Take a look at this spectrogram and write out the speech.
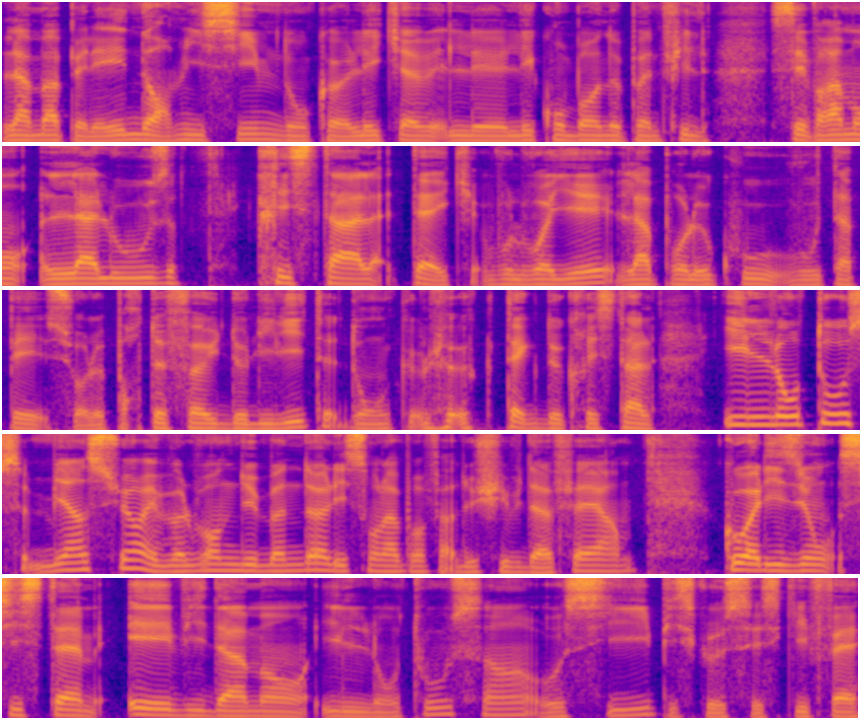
la map elle est énormissime, donc euh, les, combats en open field, c'est vraiment la loose. Crystal Tech, vous le voyez, là pour le coup, vous tapez sur le portefeuille de Lilith, donc le tech de Crystal, ils l'ont tous, bien sûr, ils veulent vendre du bundle, ils sont là pour faire du chiffre d'affaires. Coalition Système, évidemment, ils l'ont tous hein, aussi, puisque c'est ce qui fait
